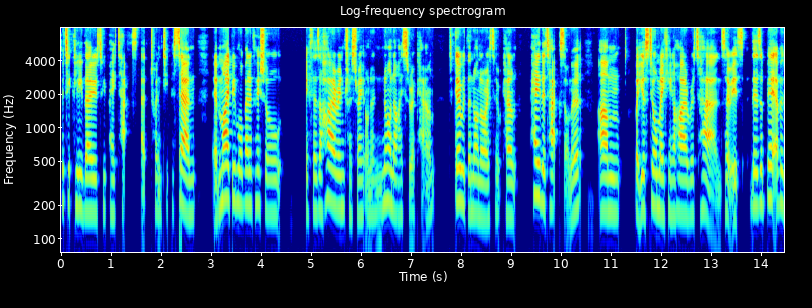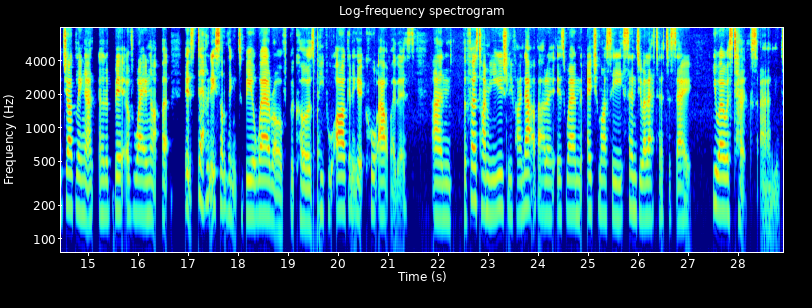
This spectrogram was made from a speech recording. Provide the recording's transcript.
particularly those who pay tax at 20%, it might be more beneficial if there's a higher interest rate on a non ISA account to go with the non-ISA account, pay the tax on it, um, but you're still making a higher return. So it's there's a bit of a juggling and a bit of weighing up, but it's definitely something to be aware of because people are going to get caught out by this. And the first time you usually find out about it is when HMRC sends you a letter to say you owe us tax and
